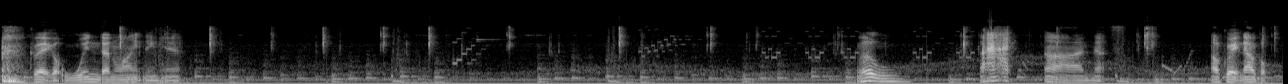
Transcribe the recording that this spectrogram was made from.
great, got wind and lightning here. Whoa! Ah! Ah, nuts. Oh great, now I've got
